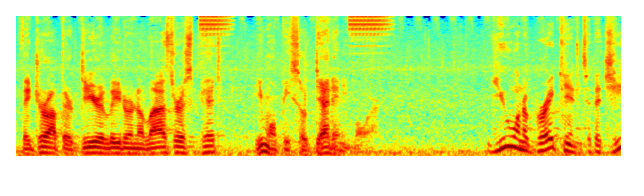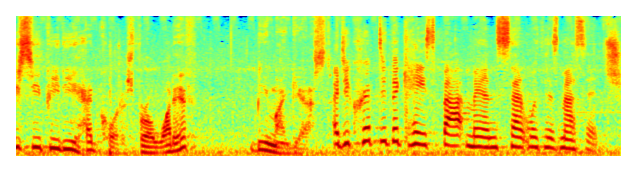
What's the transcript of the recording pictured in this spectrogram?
If they drop their dear leader in a Lazarus pit, he won't be so dead anymore. You want to break into the GCPD headquarters for a what-if? Be my guest. I decrypted the case Batman sent with his message.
